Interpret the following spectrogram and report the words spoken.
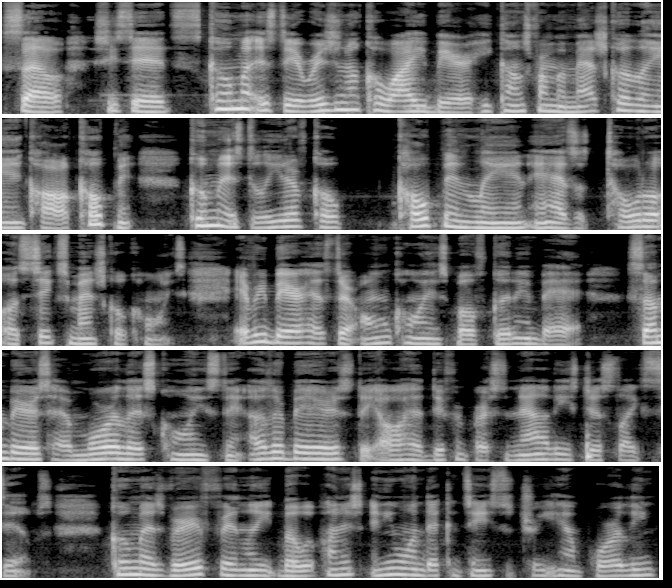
So she said, Kooma is the original kawaii bear. He comes from a magical land called Copen. Kooma is the leader of Copen. Copen land and has a total of six magical coins. Every bear has their own coins, both good and bad. Some bears have more or less coins than other bears. They all have different personalities, just like Sims. Kooma is very friendly, but would punish anyone that continues to treat him poorly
